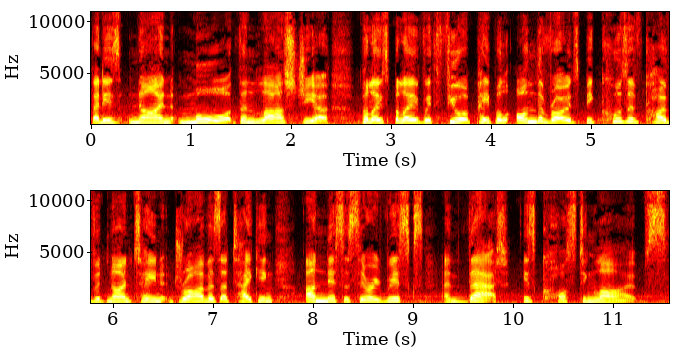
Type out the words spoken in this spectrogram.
That is nine more than last year. Police believe with fewer people on the roads because of COVID 19, drivers are taking unnecessary risks, and that is costing lives.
